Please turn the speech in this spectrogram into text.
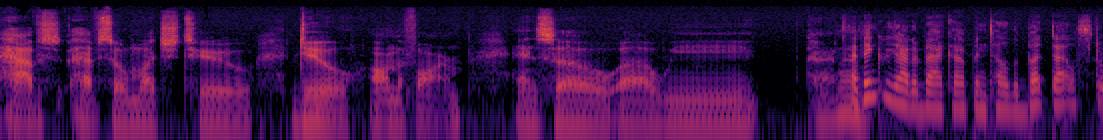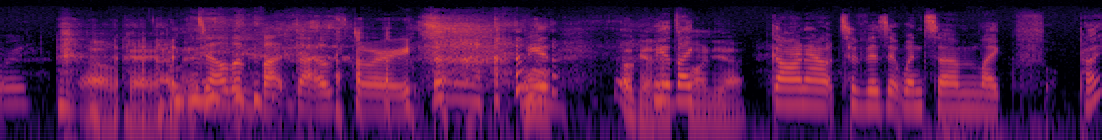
have have so much to do on the farm, and so uh, we kind of. I think we got to back up and tell the butt dial story. Oh, okay. Tell the butt dial story. We had well, okay, we had, like, fun. Yeah. gone out to visit Winsome like f- probably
